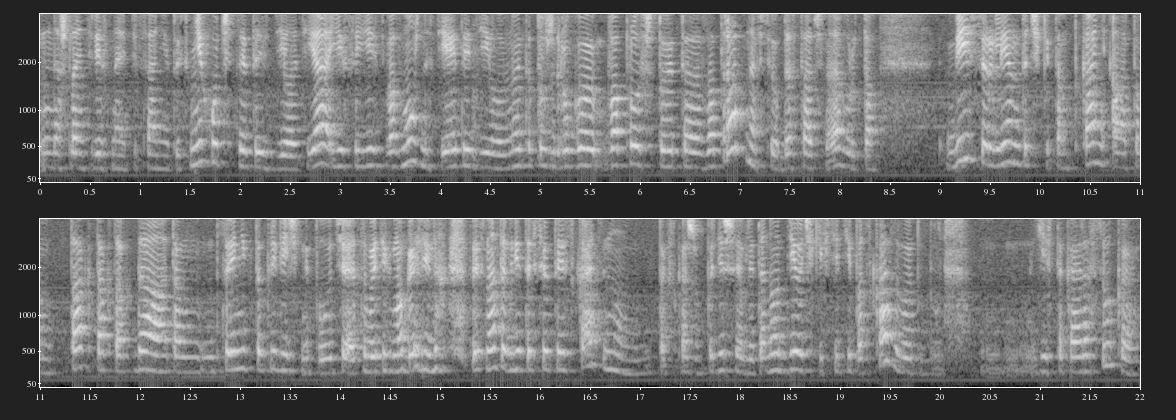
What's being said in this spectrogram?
нашла интересное описание. То есть мне хочется это сделать. Я, если есть возможность, я это делаю. Но это тоже другой вопрос, что это затратно все достаточно, да, вроде там бисер, ленточки, там ткань, а там так, так, так, да, там ценник-то приличный получается в этих магазинах. То есть надо где-то все это искать, ну, так скажем, подешевле. Да, но вот девочки в сети подсказывают, есть такая рассылка,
